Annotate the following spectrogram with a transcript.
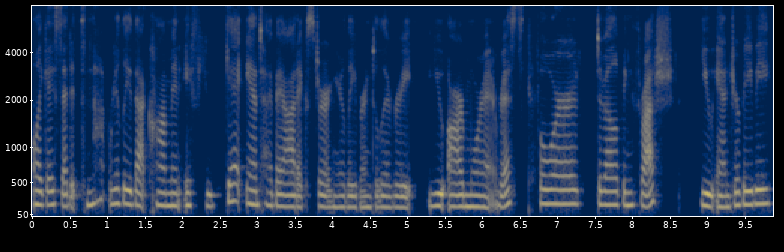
like I said, it's not really that common. If you get antibiotics during your labor and delivery, you are more at risk for developing thrush you and your baby.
